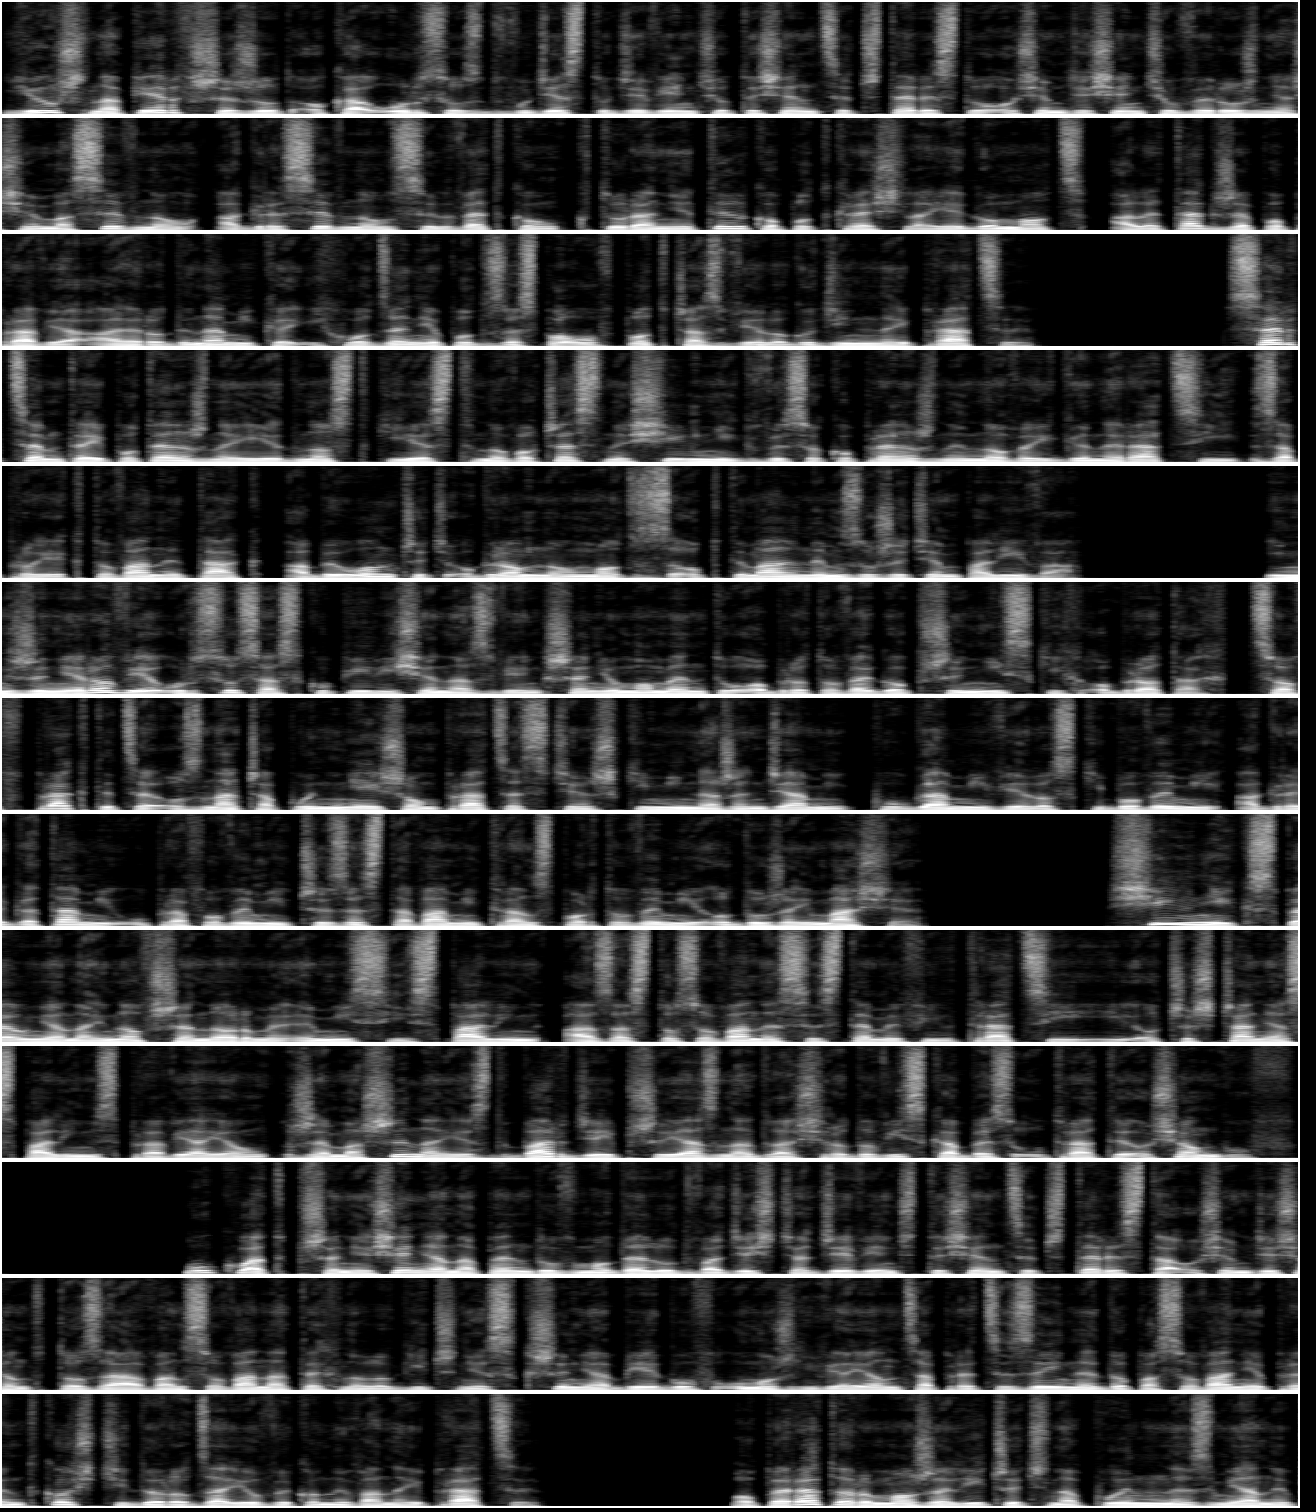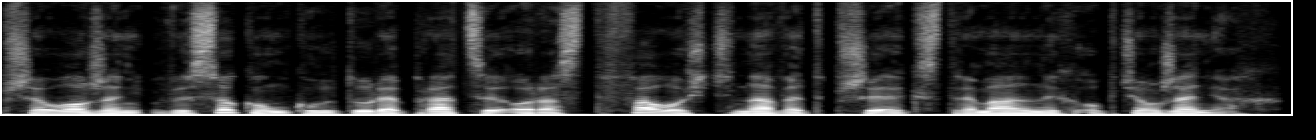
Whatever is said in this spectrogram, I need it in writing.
Już na pierwszy rzut oka Ursus 29480 wyróżnia się masywną, agresywną sylwetką, która nie tylko podkreśla jego moc, ale także poprawia aerodynamikę i chłodzenie podzespołów podczas wielogodzinnej pracy. Sercem tej potężnej jednostki jest nowoczesny silnik wysokoprężny nowej generacji, zaprojektowany tak, aby łączyć ogromną moc z optymalnym zużyciem paliwa. Inżynierowie Ursusa skupili się na zwiększeniu momentu obrotowego przy niskich obrotach, co w praktyce oznacza płynniejszą pracę z ciężkimi narzędziami, pługami wieloskibowymi, agregatami uprawowymi czy zestawami transportowymi o dużej masie. Silnik spełnia najnowsze normy emisji spalin, a zastosowane systemy filtracji i oczyszczania spalin sprawiają, że maszyna jest bardziej przyjazna dla środowiska bez utraty osiągów. Układ przeniesienia napędu w modelu 29480 to zaawansowana technologicznie skrzynia biegów umożliwiająca precyzyjne dopasowanie prędkości do rodzaju wykonywanej pracy. Operator może liczyć na płynne zmiany przełożeń, wysoką kulturę pracy oraz trwałość nawet przy ekstremalnych obciążeniach.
